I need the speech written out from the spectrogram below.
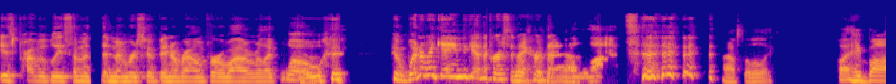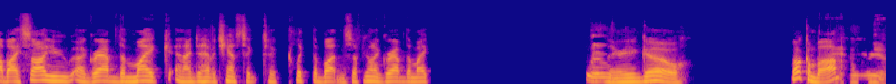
is probably some of the members who have been around for a while were like, whoa, yeah. when are we getting together in person? I heard that a lot. Absolutely. Uh, hey, Bob, I saw you uh, grab the mic and I didn't have a chance to, to click the button. So if you want to grab the mic, Hello. there you go. Welcome, Bob. How are you?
